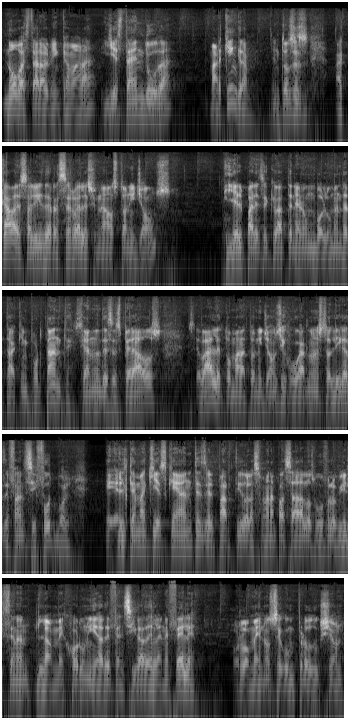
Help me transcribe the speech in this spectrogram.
No va a estar Alvin Camara y está en duda Mark Ingram. Entonces, acaba de salir de reserva de lesionados Tony Jones. Y él parece que va a tener un volumen de ataque importante. Si andan desesperados, se vale tomar a Tony Jones y jugarlo en nuestras ligas de fantasy fútbol. El tema aquí es que antes del partido la semana pasada, los Buffalo Bills eran la mejor unidad defensiva de la NFL. Por lo menos según producción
